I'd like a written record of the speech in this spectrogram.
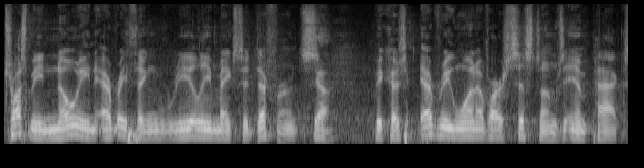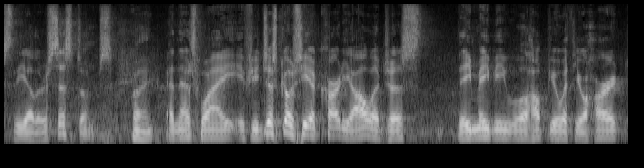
trust me, knowing everything really makes a difference. Yeah because every one of our systems impacts the other systems. Right. And that's why if you just go see a cardiologist, they maybe will help you with your heart.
